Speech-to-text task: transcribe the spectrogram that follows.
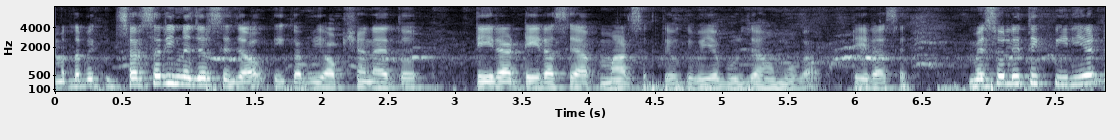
मतलब एक सरसरी नज़र से जाओ कि कभी ऑप्शन है तो टेरा टेरा से आप मार सकते हो कि भैया बुर्जा होम होगा टेरा से। Mesolithic period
